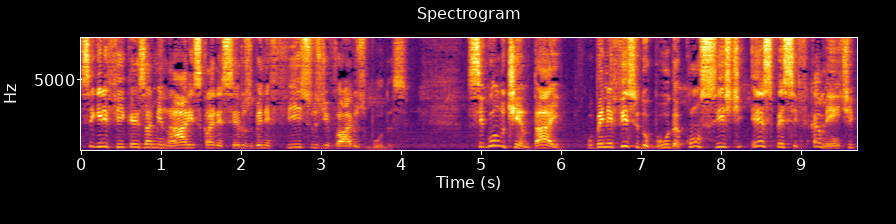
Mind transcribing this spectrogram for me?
significa examinar e esclarecer os benefícios de vários Budas. Segundo Tiantai, o benefício do Buda consiste especificamente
